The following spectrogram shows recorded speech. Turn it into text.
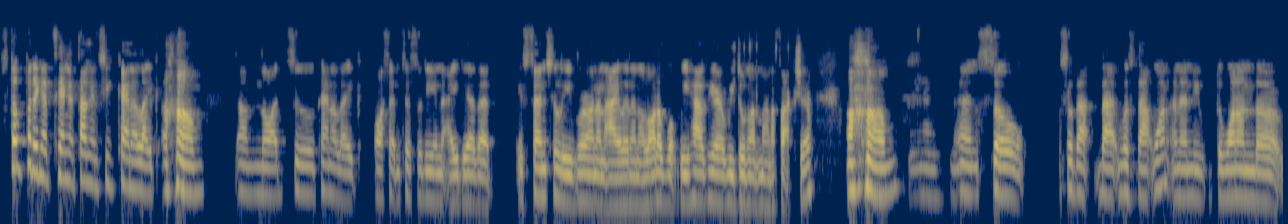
still putting a tongue in cheek kind of like um, um nod to kind of like authenticity and the idea that essentially we're on an island and a lot of what we have here we do not manufacture. Um, mm-hmm. and so so that that was that one and then the the one on the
